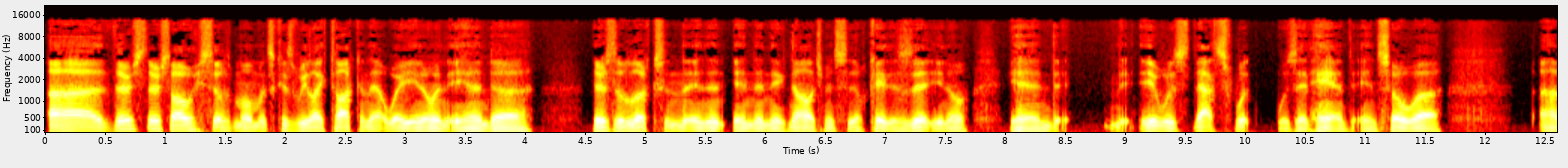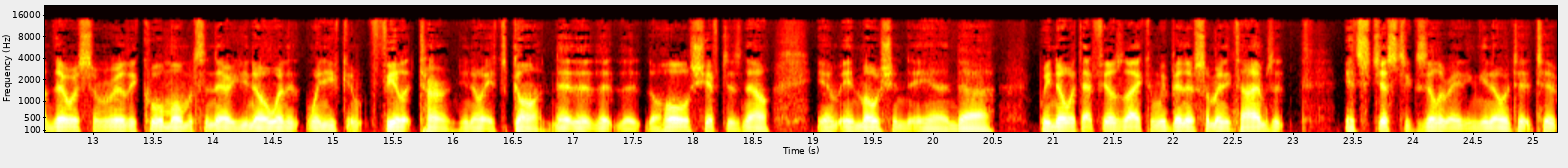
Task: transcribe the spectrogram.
Uh, there's there's always those moments because we like talking that way, you know, and and uh, there's the looks and and and then the acknowledgments that okay, this is it, you know, and it was that's what was at hand, and so uh, um, there was some really cool moments in there, you know, when it, when you can feel it turn, you know, it's gone, the the the, the whole shift is now in, in motion, and uh, we know what that feels like, and we've been there so many times that it's just exhilarating, you know, to, to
